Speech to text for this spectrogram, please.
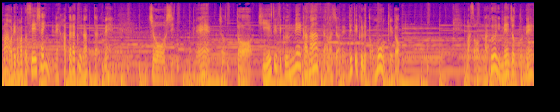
まあ俺がまた正社員でね、働くようになったらね、上司、ね、ちょっと気をついてくんねえかなって話はね、出てくると思うけど、まあそんな風にね、ちょっとね、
